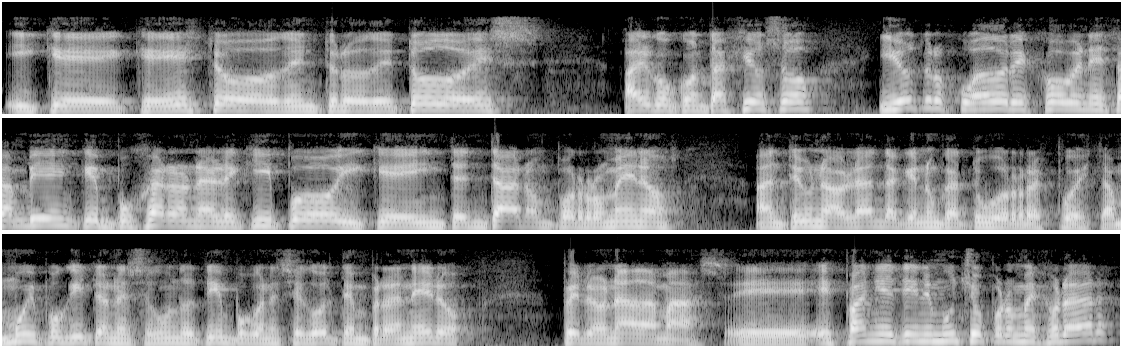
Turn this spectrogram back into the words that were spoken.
y que, que esto dentro de todo es algo contagioso y otros jugadores jóvenes también que empujaron al equipo y que intentaron por lo menos ante una Holanda que nunca tuvo respuesta. Muy poquito en el segundo tiempo con ese gol tempranero, pero nada más. Eh, España tiene mucho por mejorar,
